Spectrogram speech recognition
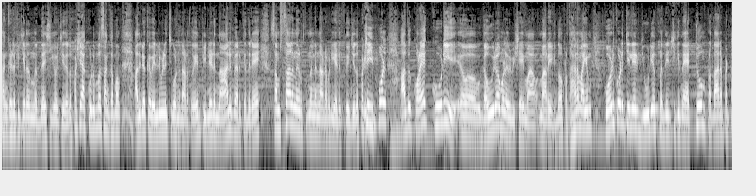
സംഘടിപ്പിക്കരുതെന്ന് നിർദ്ദേശിക്കുകയോ ചെയ്തത് പക്ഷേ ആ കുടുംബ സംഗമം അതിനൊക്കെ വെല്ലുവിളിച്ചുകൊണ്ട് നടത്തുകയും പിന്നീട് നാലു പേർക്കെതിരെ സംസ്ഥാന നേതൃത്വം തന്നെ നടപടി എടുക്കുകയും ചെയ്തു. പക്ഷേ ഇപ്പോൾ അത് കുറേ കൂടി ഗൗരവമുള്ള ഒരു വിഷയം മാറിയിരിക്കുന്നു. പ്രധാനമായും കോഴിക്കോട് ജില്ലയിൽ യു ഡി എഫ് പ്രതീക്ഷിക്കുന്ന ഏറ്റവും പ്രധാനപ്പെട്ട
